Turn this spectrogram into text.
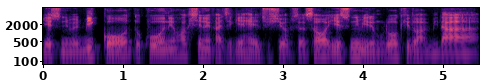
예수님을 믿고 또 구원의 확신을 가지게 해 주시옵소서 예수님 이름으로 기도합니다.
